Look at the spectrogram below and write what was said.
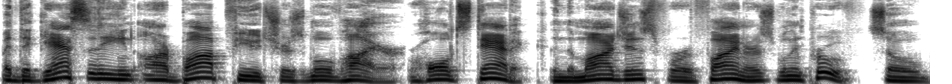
but the gasoline RBOB futures move higher or hold static, then the margins for refiners will improve. So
